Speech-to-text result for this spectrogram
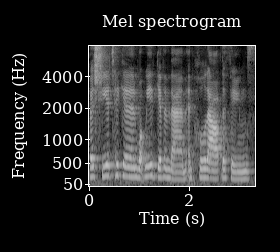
but she had taken what we had given them and pulled out the things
